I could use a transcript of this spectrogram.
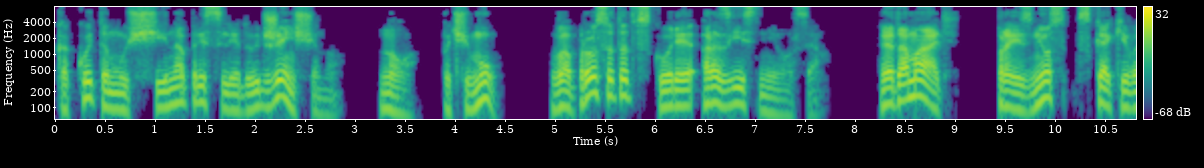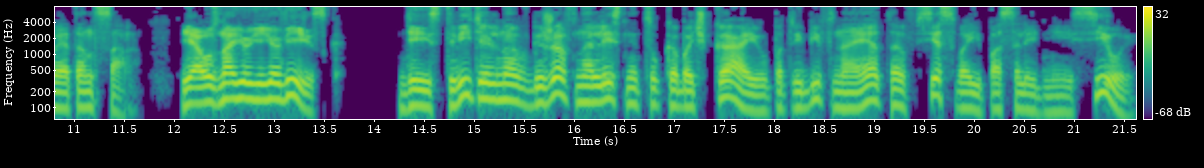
какой-то мужчина преследует женщину. Но почему? Вопрос этот вскоре разъяснился. «Это мать!» произнес, вскакивая танцар. «Я узнаю ее виск!» Действительно, вбежав на лестницу кабачка и употребив на это все свои последние силы,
